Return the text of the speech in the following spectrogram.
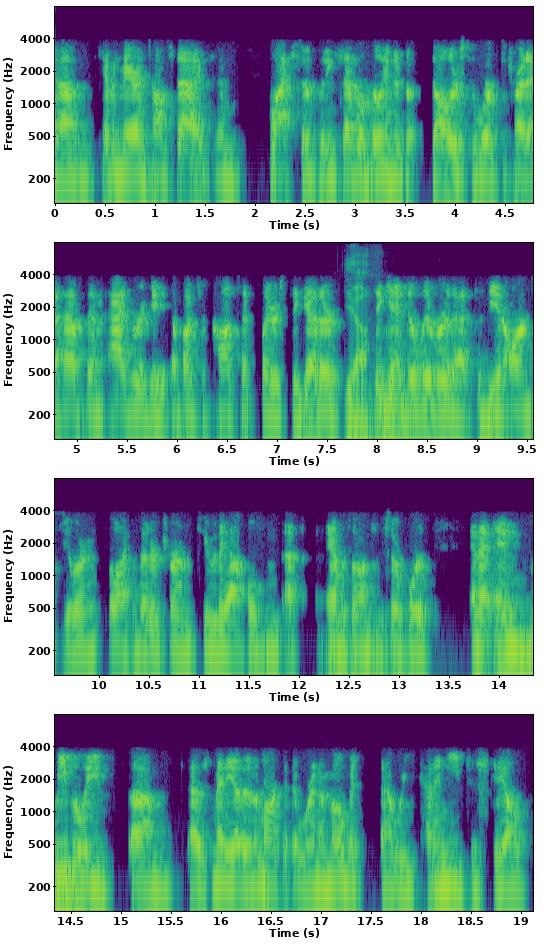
um, Kevin Mayer and Tom Staggs and Blackstone putting several billion dollars to work to try to have them aggregate a bunch of content players together. Yeah. To again deliver that to be an arms dealer, for lack of a better term, to the Apples and uh, Amazons and so forth. And, and we believe, um, as many others in the market, that we're in a moment uh, where you kind of need to scale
